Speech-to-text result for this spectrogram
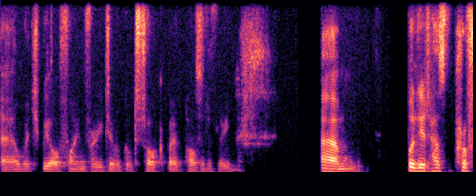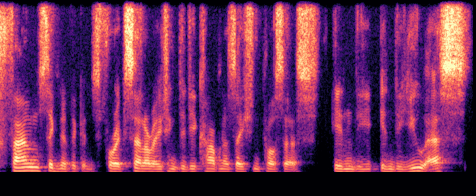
uh, which we all find very difficult to talk about positively. Um, but it has profound significance for accelerating the decarbonisation process in the, in the US.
